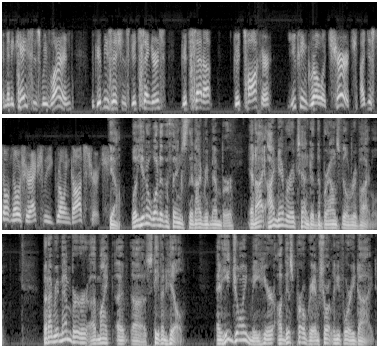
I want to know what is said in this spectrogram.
in many cases, we've learned good musicians, good singers, good setup, good talker, you can grow a church. I just don't know if you're actually growing God's church. Yeah. Well, you know, one of the things that I remember, and I, I never attended the Brownsville revival, but I remember uh, Mike uh, uh, Stephen Hill, and he joined me here on this program shortly before he died.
